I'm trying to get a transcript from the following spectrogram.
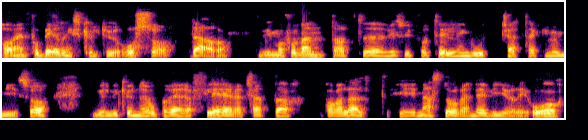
ha en forbedringskultur også der. da vi må forvente at uh, hvis vi får til en god chat-teknologi, så vil vi kunne operere flere chatter parallelt i neste år enn det vi gjør i år.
